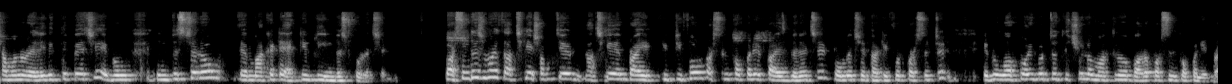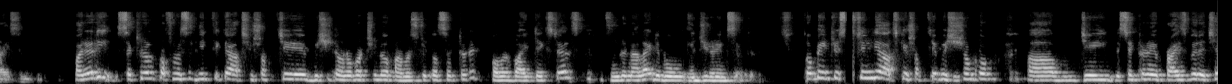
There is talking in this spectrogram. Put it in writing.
সামান্য র্যালি দেখতে পেয়েছে এবং ইনভেস্টারও মার্কেটে অ্যাক্টিভলি ইনভেস্ট করেছে। পার্সেন্টেজ ওয়াইজ আজকে সবচেয়ে আজকে প্রায় ফিফটি ফোর পার্সেন্ট কোম্পানির প্রাইস বেড়েছে, কমেছে থার্টি ফোর পার্সেন্টের এবং অপরিবর্তিত ছিল মাত্র বারো পার্সেন্ট কোম্পানির প্রাইস ফাইনালি সেক্টরাল পারফরমেন্সের দিক থেকে আজকে সবচেয়ে বেশি টার্নওভার ছিল ফার্মাসিউটিক্যাল সেক্টরে followed by textiles food and এবং ইঞ্জিনিয়ারিং সেক্টরে তবে ইন্টারেস্টিংলি আজকে সবচেয়ে বেশি সংখ্যক যেই সেক্টরে প্রাইস বেড়েছে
